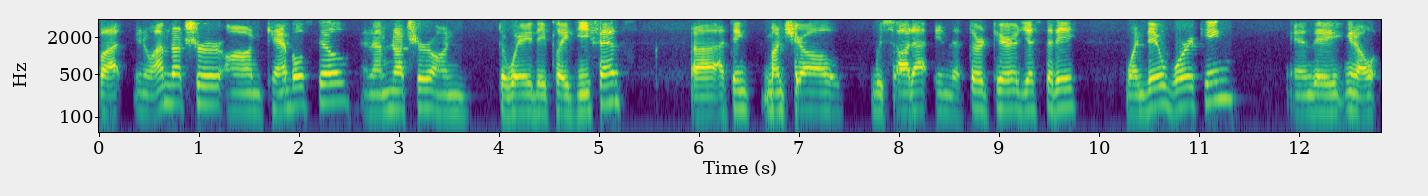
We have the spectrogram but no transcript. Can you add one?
But, you know, I'm not sure on Campbell still, and I'm not sure on the way they play defense. Uh, I think Montreal, we saw that in the third period yesterday. When they're working and they, you know,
